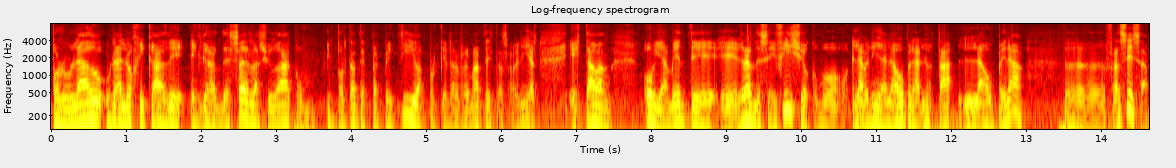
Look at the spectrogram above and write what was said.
por un lado, una lógica de engrandecer la ciudad con importantes perspectivas, porque en el remate de estas avenidas estaban, obviamente, eh, grandes edificios, como en la Avenida de la Ópera lo está la Ópera eh, francesa.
